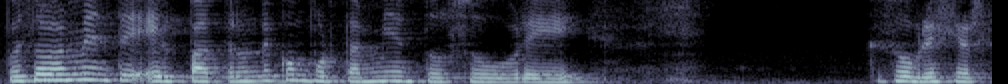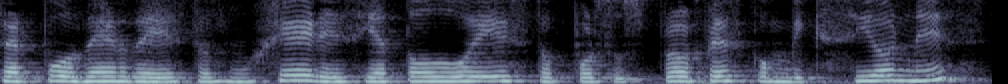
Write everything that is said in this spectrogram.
pues obviamente el patrón de comportamiento sobre sobre ejercer poder de estas mujeres y a todo esto por sus propias convicciones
